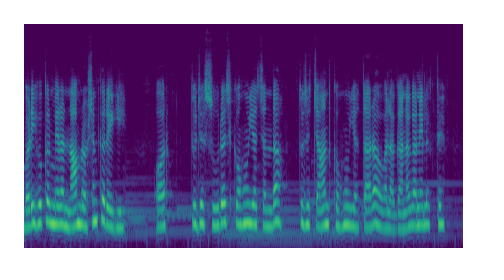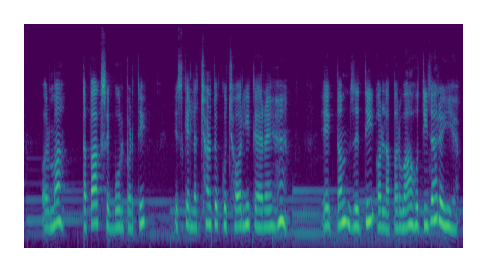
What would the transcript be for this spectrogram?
बड़ी होकर मेरा नाम रोशन करेगी। और तुझे सूरज कहूँ या चंदा, तुझे चाँद कहूँ या तारा वाला गाना गाने लगते। और माँ, तपाक से बोल पड़ती, इसके लक्षण तो कुछ और ही कह रहे हैं। एकदम ज़िद्दी और लापरवाह होती जा रही है।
